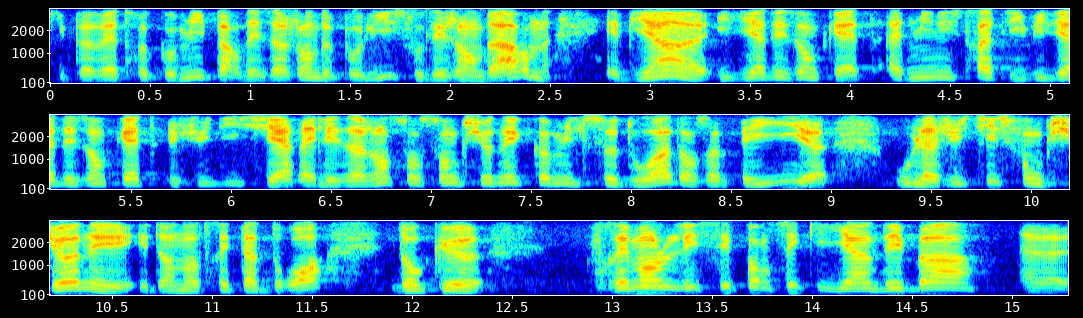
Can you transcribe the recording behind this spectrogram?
qui peuvent être commises par des agents de police ou des gendarmes, eh bien, euh, il y a des enquêtes administratives, il y a des enquêtes judiciaires, et les agents sont sanctionnés comme il se doit dans un pays euh, où la justice fonctionne et, dans notre état de droit. Donc, vraiment laisser penser qu'il y a un débat euh,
